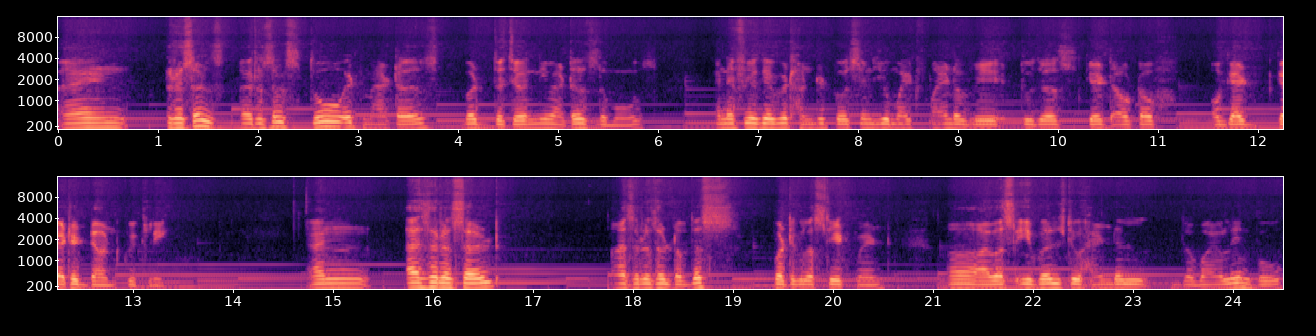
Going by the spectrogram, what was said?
And results uh, results though it matters but the journey matters the most and if you give it 100% you might find a way to just get out of or get get it done quickly. And as a result as a result of this particular statement uh, i was able to handle the violin bow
